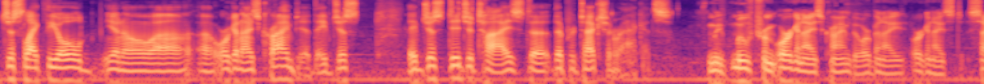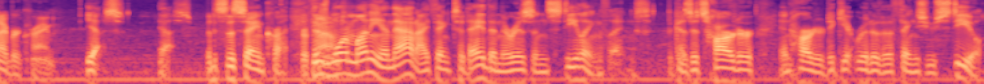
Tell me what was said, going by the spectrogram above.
just like the old, you know, uh, uh, organized crime did. They've just they've just digitized uh, the protection rackets. We've moved from organized crime to organized cyber crime. Yes, yes. But it's the same crime. Profound. There's more money in that, I think, today than there is in stealing things because it's harder and harder to get rid of the things you steal.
